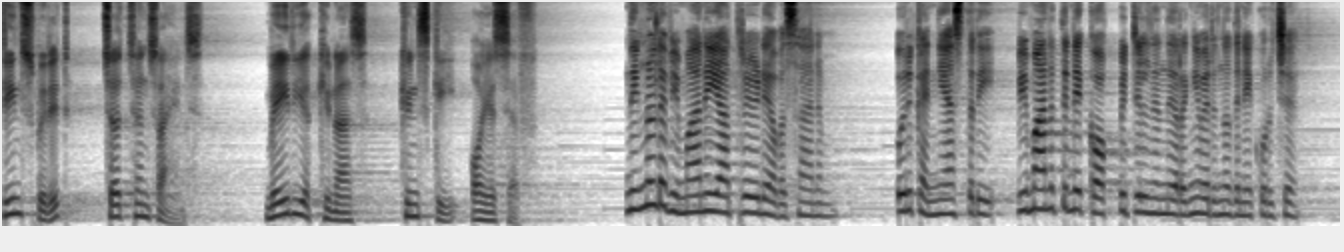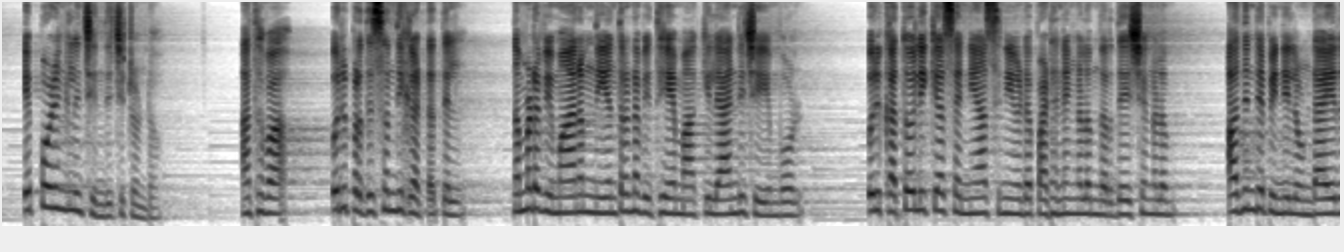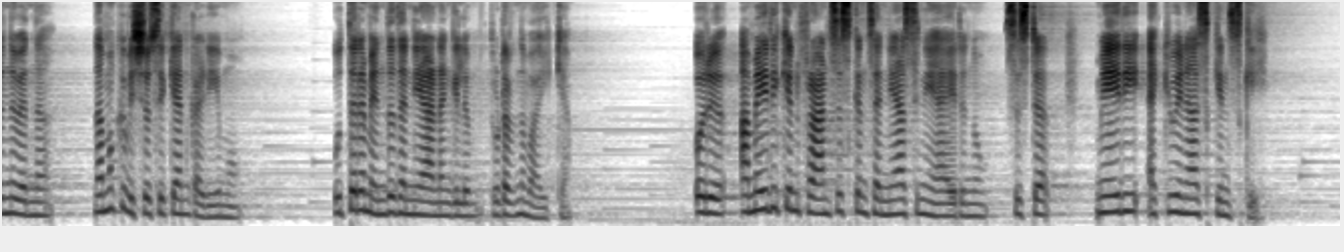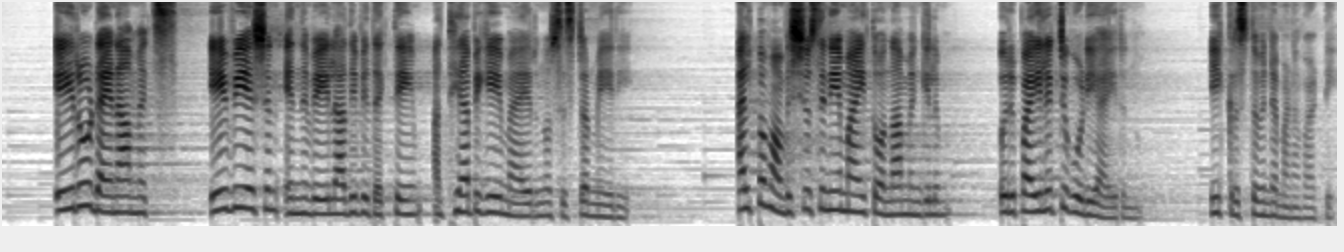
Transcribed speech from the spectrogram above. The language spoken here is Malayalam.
Teen spirit church and science Mary Aquinas Kinsky O S F നിങ്ങളുടെ വിമാനയാത്രയുടെ അവസാനം ഒരു കന്യാസ്ത്രീ വിമാനത്തിന്റെ കോക്പിറ്റിൽ നിന്ന് ഇറങ്ങി വരുന്നതിനെക്കുറിച്ച് എപ്പോഴെങ്കിലും ചിന്തിച്ചിട്ടുണ്ടോ? അഥവാ ഒരു പ്രതിസന്ധി ഘട്ടത്തിൽ നമ്മുടെ വിമാനം നിയന്ത്രണ വിധേയമാക്കി ലാൻഡ് ചെയ്യുമ്പോൾ ഒരു കത്തോലിക്ക സന്യാസിനിയുടെ പഠനങ്ങളും നിർദ്ദേശങ്ങളും അതിന്റെ പിന്നിലുണ്ടായിരുന്നുവെന്ന് നമുക്ക് വിശ്വസിക്കാൻ കഴിയുമോ? ഉത്തരം എന്തു തന്നെയാണെങ്കിലും തുടർന്ന് വായിക്കാം. ഒരു American Franciscan സന്യാസിനിയായിരുന്നു sister Mary Aquinas Kinsky aerodynamics aviation എന്നിവയിൽ അതിവിദഗ്ധയും അധ്യാപികയുമായിരുന്നു സിസ്റ്റർ മേരി. അല്പം അവിശ്വസനീയമായി തോന്നാമെങ്കിലും ഒരു പൈലറ്റ് കൂടിയായിരുന്നു ഈ ക്രിസ്തുവിന്റെ മണവാട്ടി.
